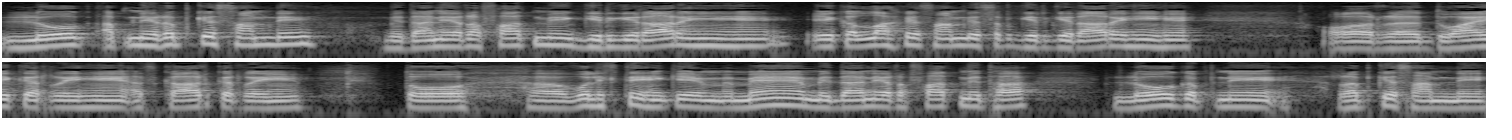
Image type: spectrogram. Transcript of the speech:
لوگ اپنے رب کے سامنے میدان عرفات میں گر گرا رہے ہیں۔ ایک اللہ کے سامنے سب گر گرا رہے ہیں اور دعائیں کر رہے ہیں، اذکار کر رہے ہیں۔ تو وہ لکھتے ہیں کہ میں میدان عرفات میں تھا۔ لوگ اپنے رب کے سامنے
